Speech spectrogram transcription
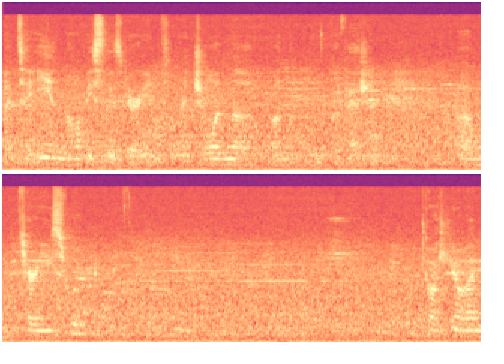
I'd say Ian obviously is very influential in the on the, in the profession. Um, Terry Eastwood. Gosh, you know, I'm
